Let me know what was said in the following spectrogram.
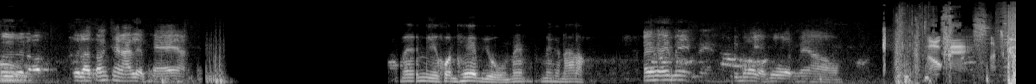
คือเราคือเราต้องชนะหรือแพ้อะไม่มีคนเทพอยู่ไม่ไม่ชนะหรอก เฮ้ยเฮ้ยไม่ไม่พี่โมอย่าพูดไม่เอา Okay, let's go.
